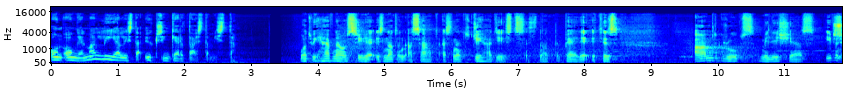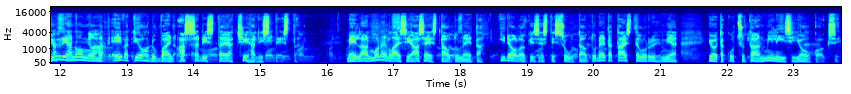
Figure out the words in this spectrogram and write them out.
on ongelman liiallista yksinkertaistamista. What we have now in Syria is not an Assad, it's not jihadists, it's not the PYD, it is armed groups, militias. Syyrian ongelmat eivät johdu vain Assadista ja jihadisteista. Meillä on monenlaisia aseistautuneita, ideologisesti suuntautuneita taisteluryhmiä, joita kutsutaan miliisijoukoiksi.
